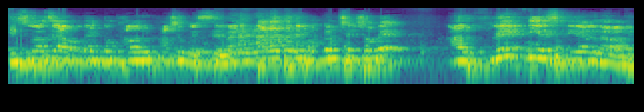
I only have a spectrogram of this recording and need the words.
কিছু আছে আপনাদের একদম খাবারের পাশে বসছে। মানে তাড়াতাড়ি প্রোগ্রাম শেষ হবে আর প্লেট নিয়ে সিরিয়ালে দাঁড়াবে।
